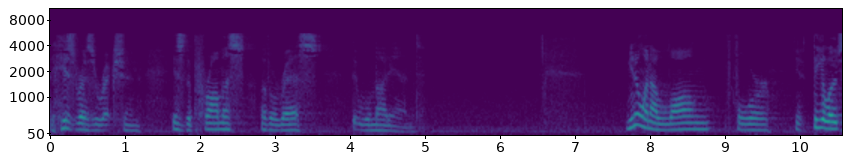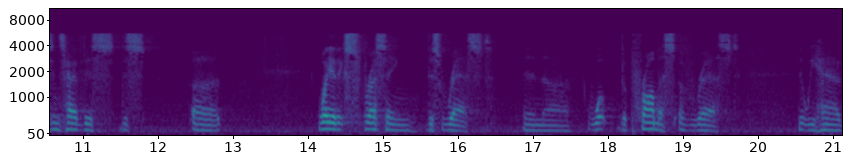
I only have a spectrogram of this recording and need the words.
that His resurrection is the promise of a rest that will not end. You know, when I long for, you know, theologians have this, this uh, way of expressing this rest and uh, what the promise of rest that we have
